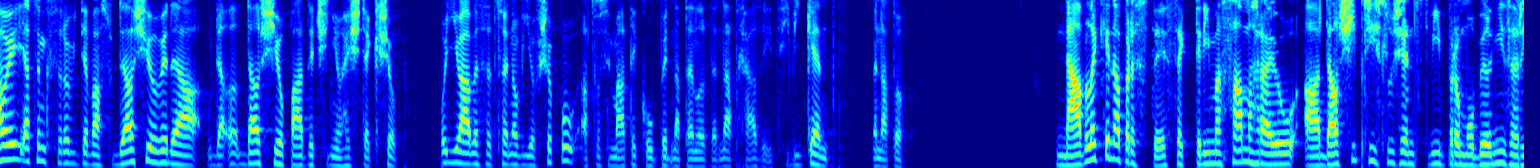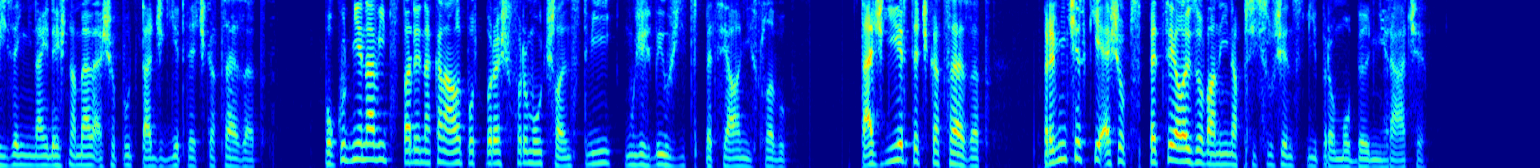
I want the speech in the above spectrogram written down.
Ahoj, já jsem Xero, vítám vás u dalšího videa, u dal- dalšího pátečního hashtag shop. Podíváme se, co je novýho v shopu a co si máte koupit na tenhle ten nadcházející víkend. Jdeme na to. Návleky na prsty, se kterými sám hraju a další příslušenství pro mobilní zařízení najdeš na mém e-shopu touchgear.cz. Pokud mě navíc tady na kanále podporeš formou členství, můžeš využít speciální slevu. touchgear.cz První český e-shop specializovaný na příslušenství pro mobilní hráče.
